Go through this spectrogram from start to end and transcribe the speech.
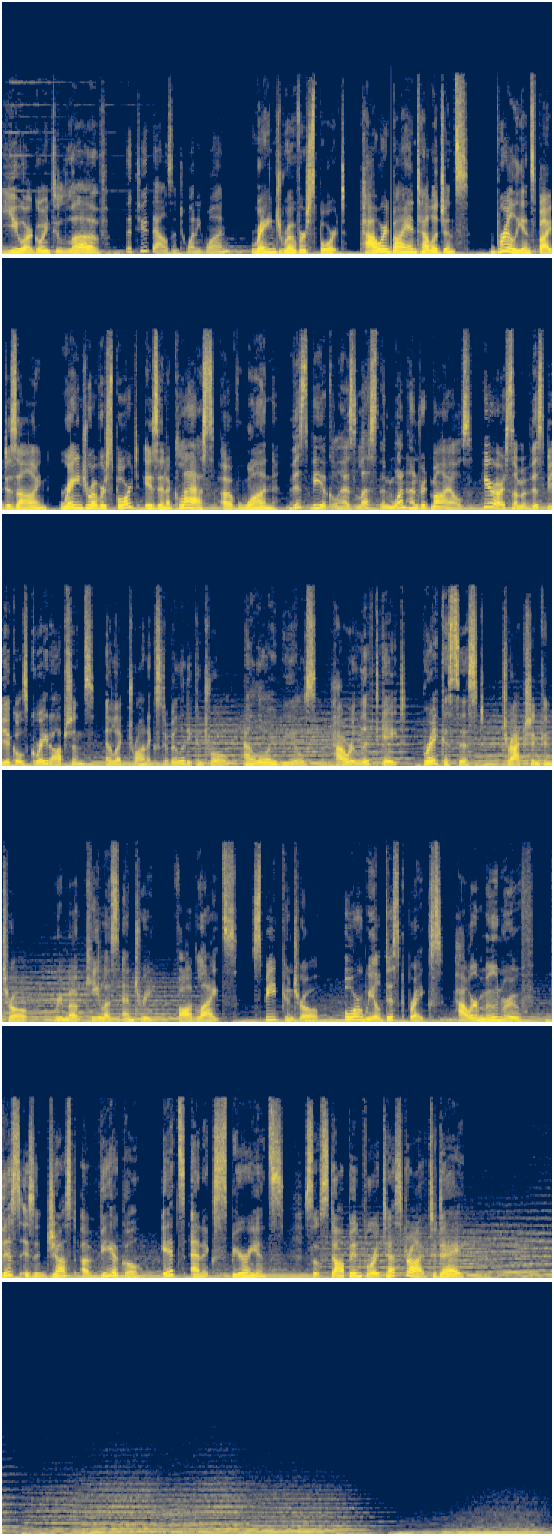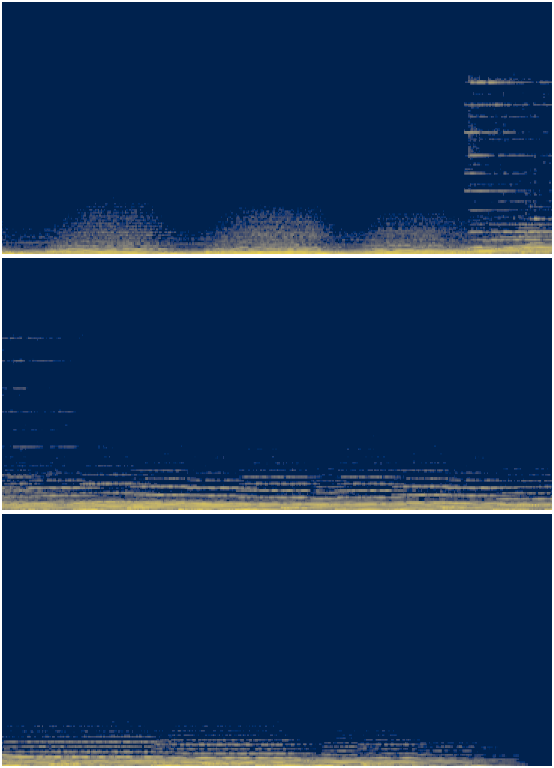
You are going to love the 2021 Range Rover Sport. Powered by intelligence, brilliance by design, Range Rover Sport is in a class of one. This vehicle has less than 100 miles. Here are some of this vehicle's great options. Electronic stability control, alloy wheels, power lift gate, brake assist, traction control, remote keyless entry, fog lights, speed control, four-wheel disc brakes, power moonroof. This isn't just a vehicle, it's an experience. So stop in for a test drive today.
